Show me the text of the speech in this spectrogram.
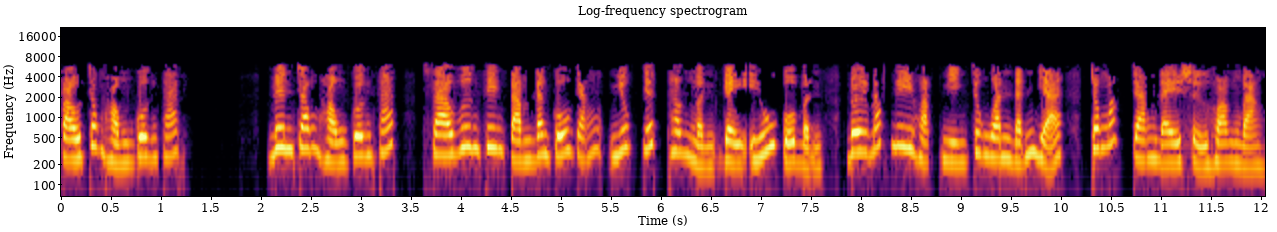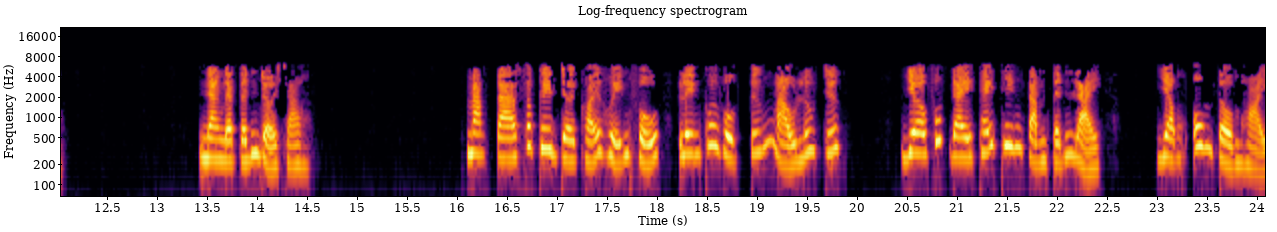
vào trong hồng quân tháp. Bên trong hồng quân tháp, xà vương thiên tầm đang cố gắng nhúc nhích thân mình gầy yếu của mình, đôi mắt nghi hoặc nhìn chung quanh đánh giả, trong mắt tràn đầy sự hoang mang. Nàng đã tỉnh rồi sao? Mặt tà sau khi rời khỏi huyện phủ, liền khôi phục tướng mạo lúc trước. Giờ phút đầy thấy thiên tầm tỉnh lại, giọng ôn tồn hỏi.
